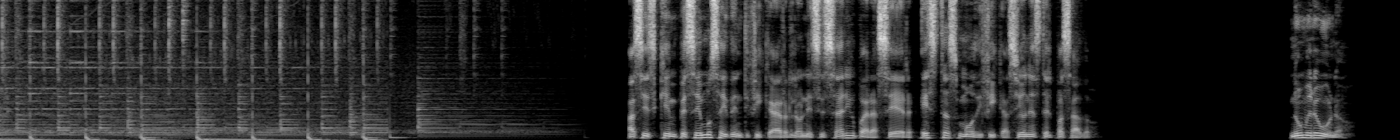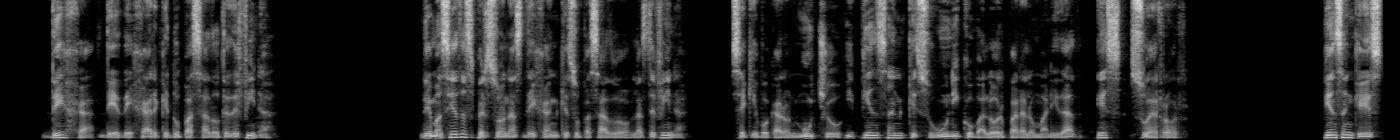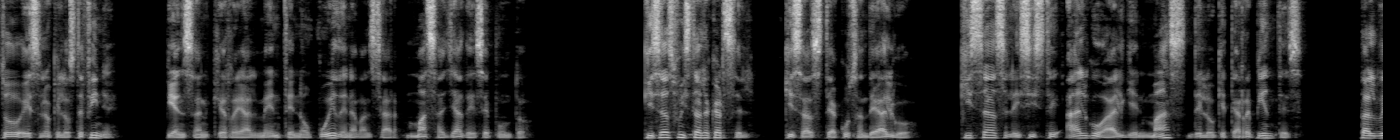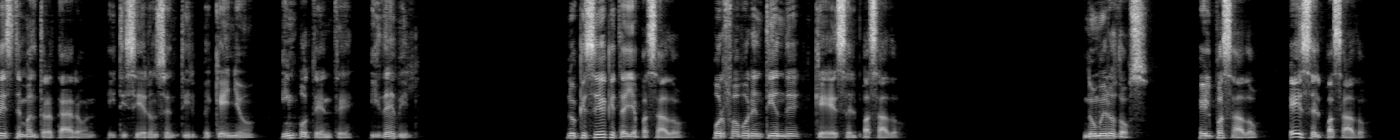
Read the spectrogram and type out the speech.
Así es que empecemos a identificar lo necesario para hacer estas modificaciones del pasado. Número 1. Deja de dejar que tu pasado te defina. Demasiadas personas dejan que su pasado las defina. Se equivocaron mucho y piensan que su único valor para la humanidad es su error. Piensan que esto es lo que los define. Piensan que realmente no pueden avanzar más allá de ese punto. Quizás fuiste a la cárcel, quizás te acusan de algo, quizás le hiciste algo a alguien más de lo que te arrepientes. Tal vez te maltrataron y te hicieron sentir pequeño, impotente y débil. Lo que sea que te haya pasado, por favor entiende que es el pasado. Número 2. El pasado es el pasado.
